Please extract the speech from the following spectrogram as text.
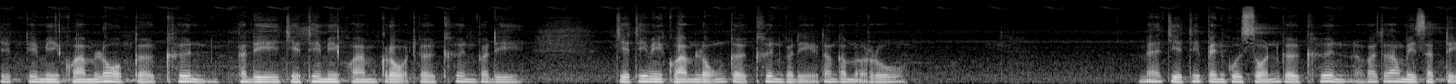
จิตที่มีความโลภเกิดขึ้น ก็ดี จิตที่มีความโกรธเกิดขึ้นก็ดี จิตที่มีความหลงเกิดขึ้นก็ดี ต้องกำหนดรู้ แม้จิตที่เป็นกุศลเกิดขึ้น เราก็จะต้องมีสติ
